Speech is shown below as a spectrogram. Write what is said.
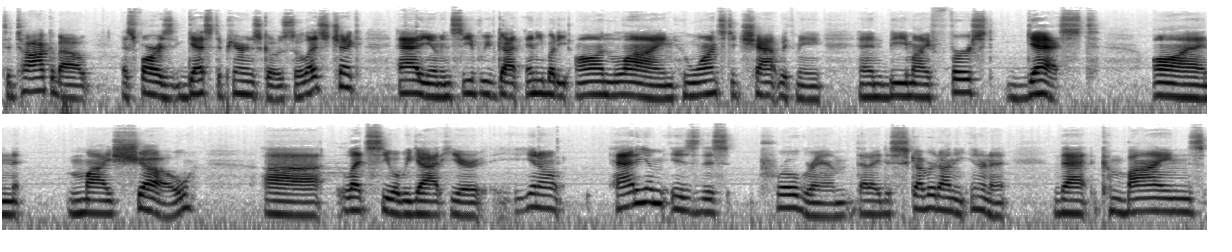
to talk about as far as guest appearance goes. So let's check Adium and see if we've got anybody online who wants to chat with me and be my first guest on my show. Uh, let's see what we got here. You know, Adium is this program that I discovered on the internet that combines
